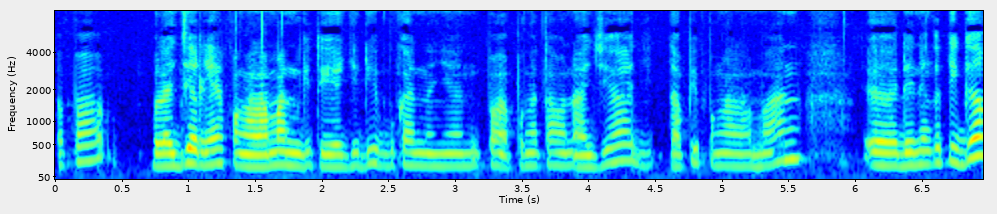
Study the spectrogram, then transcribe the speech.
apa belajar ya pengalaman gitu ya. Jadi bukan hanya pengetahuan aja tapi pengalaman. Uh, dan yang ketiga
